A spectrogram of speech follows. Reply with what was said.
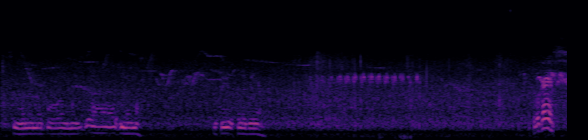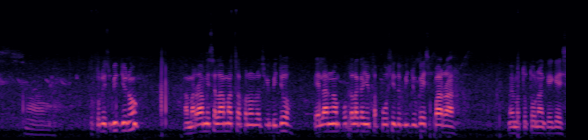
Kasi wala na po ang mag, ah, umuma. Tuyo talaga yan. Pero guys, ah, tutuloy video no. Ah, maraming salamat sa panonood sa video. Kailangan po talaga yung tapusin itong video guys para may matutunan kayo guys.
